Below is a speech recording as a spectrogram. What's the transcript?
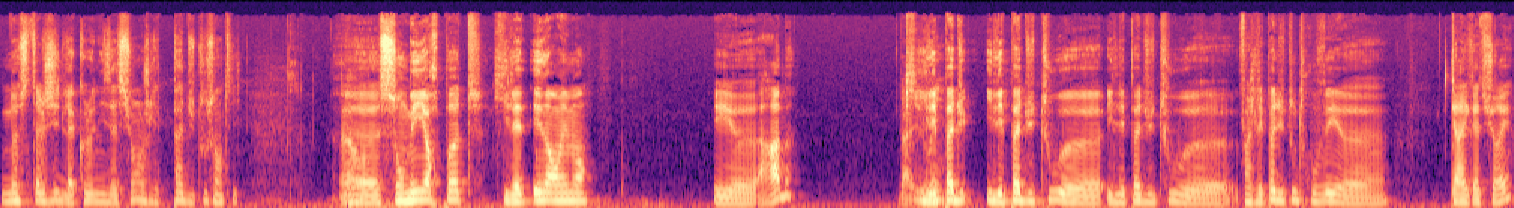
nostalgie de la colonisation, je l'ai pas du tout senti. Euh, son meilleur pote, qui l'aide énormément, est euh, arabe. Bah, il oui. est pas du, il est pas du tout, euh, il est pas du tout. euh, Enfin, je l'ai pas du tout trouvé caricaturé.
